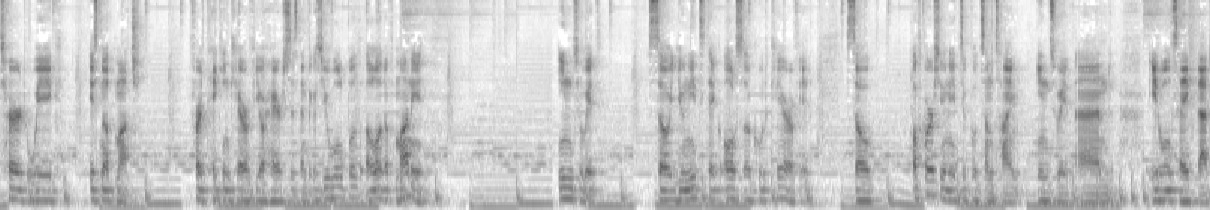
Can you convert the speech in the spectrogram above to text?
third week is not much for taking care of your hair system because you will put a lot of money into it so you need to take also good care of it so of course you need to put some time into it and it will take that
